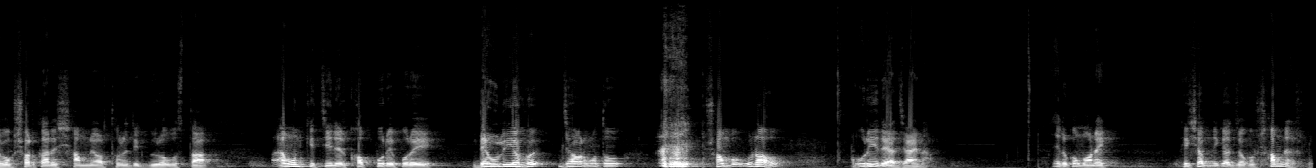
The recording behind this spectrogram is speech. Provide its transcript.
এবং সরকারের সামনে অর্থনৈতিক দুরবস্থা, এমনকি চীনের খপ্পরে পড়ে দেউলিয়া হয়ে যাওয়ার মতো সম্ভাবনাও উড়িয়ে দেওয়া যায় না। এরকম অনেক হিসাব নিকাশ যখন সামনে আসলো,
